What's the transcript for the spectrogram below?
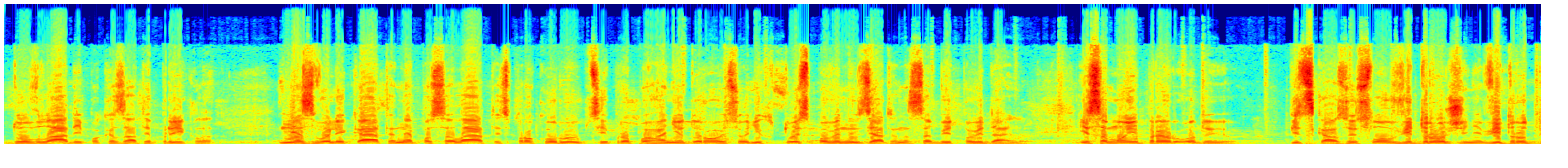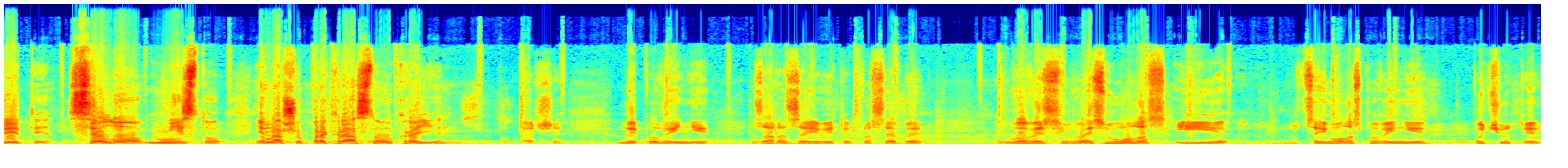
до влади і показати приклад, не зволікати, не посилатись про корупцію, про погані дороги. Сьогодні хтось повинен взяти на себе відповідальність. І самою природою підказує слово відродження, відродити село, місто і нашу прекрасну Україну. По-перше, ми повинні зараз заявити про себе весь, весь голос, і цей голос повинні почути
